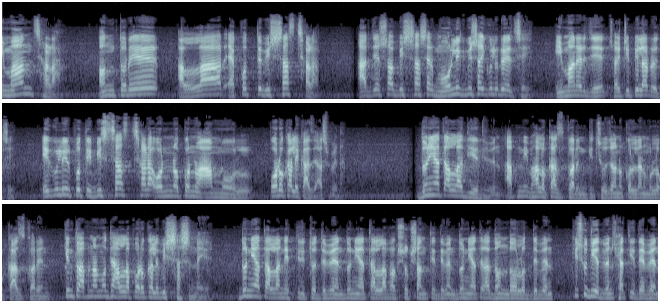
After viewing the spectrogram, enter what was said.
ইমান ছাড়া, অন্তরে আল্লাহর একত্রে বিশ্বাস ছাড়া। আর যেসব বিশ্বাসের মৌলিক বিষয়গুলি রয়েছে ইমানের যে ছয়টি পিলার রয়েছে, এগুলির প্রতি বিশ্বাস ছাড়া অন্য কোনো আমল পরকালে কাজে আসবে না। দুনিয়াতে আল্লাহ দিয়ে দিবেন। আপনি ভালো কাজ করেন কিছু, জনকল্যাণমূলক কাজ করেন, কিন্তু আপনার মধ্যে আল্লাহ পরকালে বিশ্বাস নেই। দুনিয়াতে আল্লাহ নেতৃত্ব দেবেন, দুনিয়াতে আল্লাহ পাক সুখ শান্তি দেবেন, দুনিয়াতে ধন দৌলত দেবেন, কিছু দিয়ে দেবেন, খ্যাতি দেবেন,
